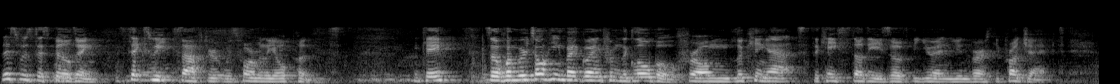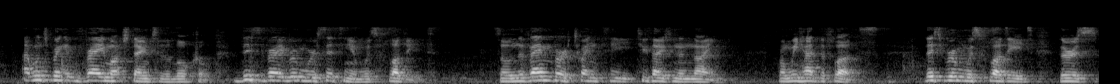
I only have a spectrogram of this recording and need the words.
This was this building six weeks after it was formally opened. Okay? So when we're talking about going from the global, from looking at the case studies of the UN University project, I want to bring it very much down to the local. This very room we're sitting in was flooded. So November 20, 2009, when we had the floods, this room was flooded. There's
